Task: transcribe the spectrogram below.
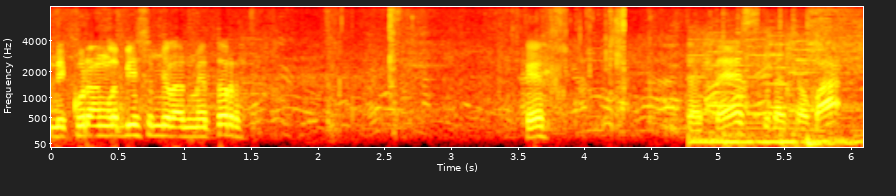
Ini kurang lebih 9 meter. Oke. Kita tes, kita coba.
